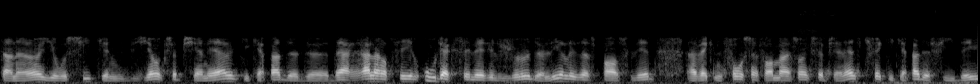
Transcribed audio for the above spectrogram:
tu en as un, il y a aussi qui a une vision exceptionnelle, qui est capable de, de, ralentir ou d'accélérer le jeu, de lire les espaces libres avec une fausse information exceptionnelle, ce qui fait qu'il est capable de fider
